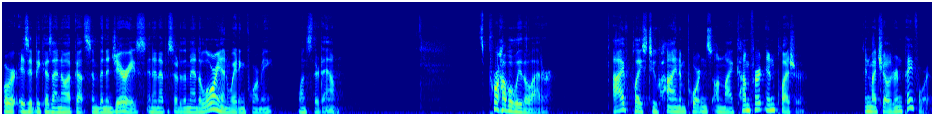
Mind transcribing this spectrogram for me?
Or is it because I know I've got some Ben and Jerry's in an episode of The Mandalorian waiting for me once they're down? It's probably the latter. I've placed too high an importance on my comfort and pleasure and my children pay for it.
